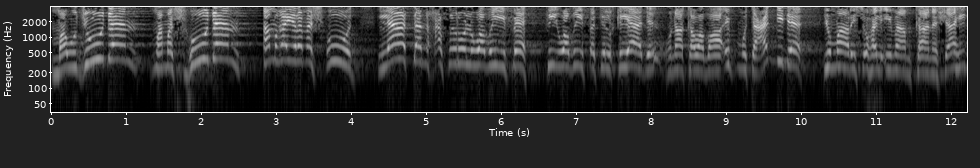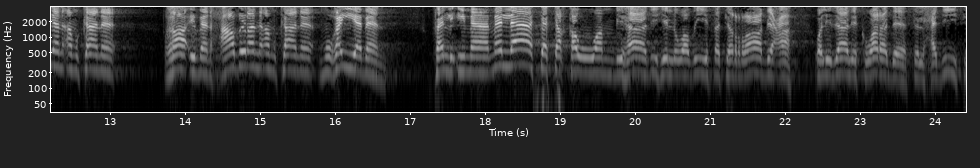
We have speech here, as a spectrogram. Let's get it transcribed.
موجودا ومشهودا أم غير مشهود. لا تنحصر الوظيفة في وظيفة القيادة. هناك وظائف متعددة يمارسها الإمام كان شاهدا أم كان غائبا حاضرا أم كان مغيبا؟ فالامامه لا تتقوم بهذه الوظيفة الرابعة. ولذلك ورد في الحديث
